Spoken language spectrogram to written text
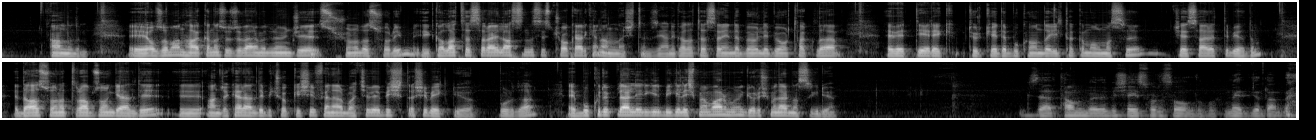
Anladım. Ee, o zaman Hakan'a sözü vermeden önce şunu da sorayım. Ee, Galatasaray'la aslında siz çok erken anlaştınız. Yani Galatasaray'ın da böyle bir ortaklığa evet diyerek Türkiye'de bu konuda il takım olması cesaretli bir adım. E, daha sonra Trabzon geldi. E, ancak herhalde birçok kişi Fenerbahçe ve Beşiktaş'ı bekliyor burada. E, bu kulüplerle ilgili bir gelişme var mı? Görüşmeler nasıl gidiyor? Güzel tam böyle bir şey sorusu oldu bu medyadan.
